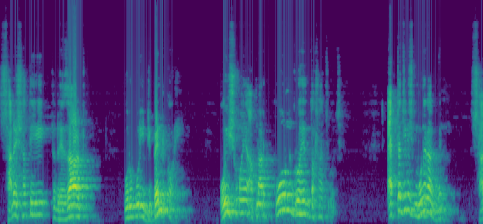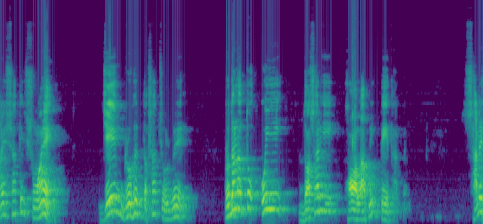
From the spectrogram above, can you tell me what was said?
সাড়ে সাথে রেজাল্ট পুরোপুরি ডিপেন্ড করে। ওই সময়ে আপনার কোন গ্রহের দশা চলছে? একটা জিনিস মনে রাখবেন, সাড়ে সাতির সময়ে যে গ্রহের দশা চলবে, প্রধানত ওই দশারই ফল আপনি পেয়ে থাকবেন। সাড়ে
